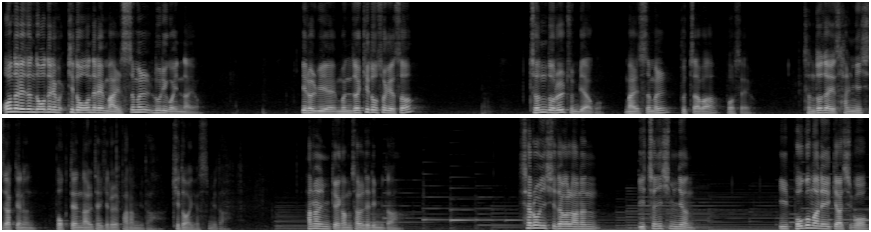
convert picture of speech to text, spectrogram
오늘의 전도, 오늘의 기도, 오늘의 말씀을 누리고 있나요? 이를 위해 먼저 기도 속에서 전도를 준비하고 말씀을 붙잡아 보세요. 전도자의 삶이 시작되는 복된 날 되기를 바랍니다. 기도하겠습니다. 하나님께 감사를 드립니다. 새로운 시작을 하는 2010년 이 복음 안에 있게 하시고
